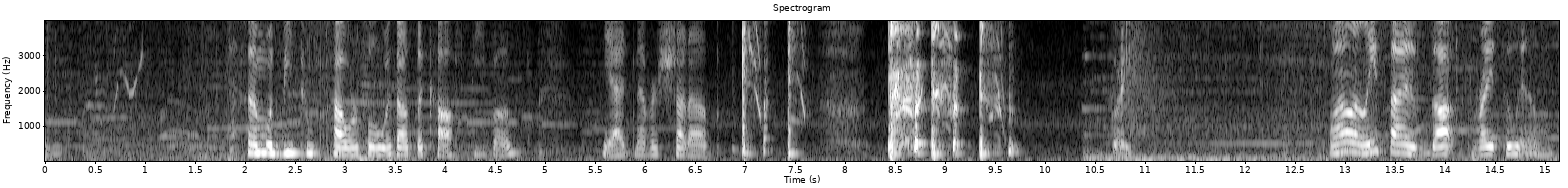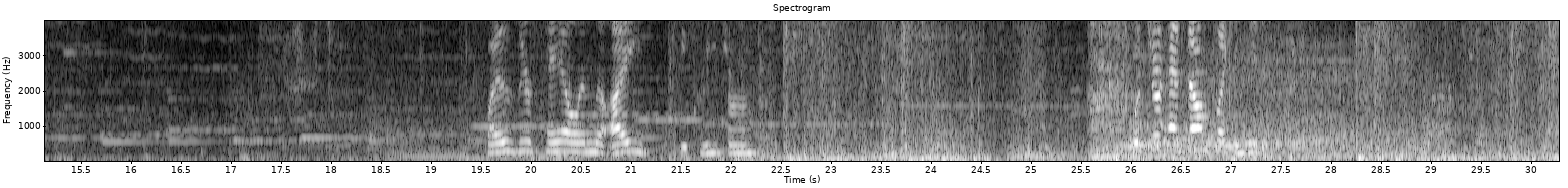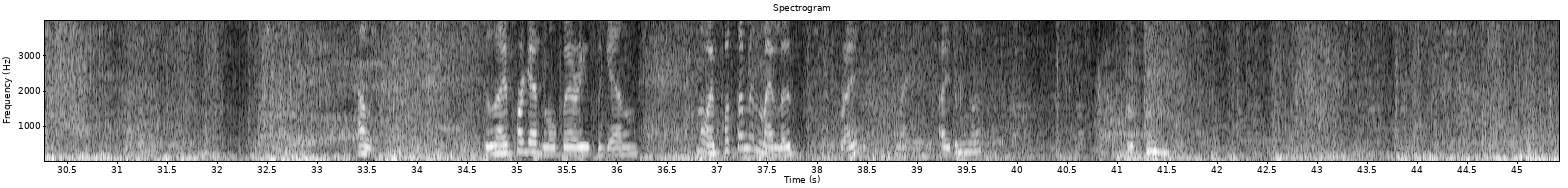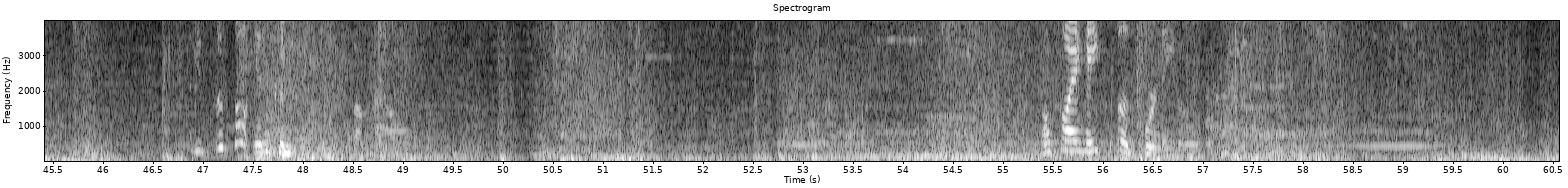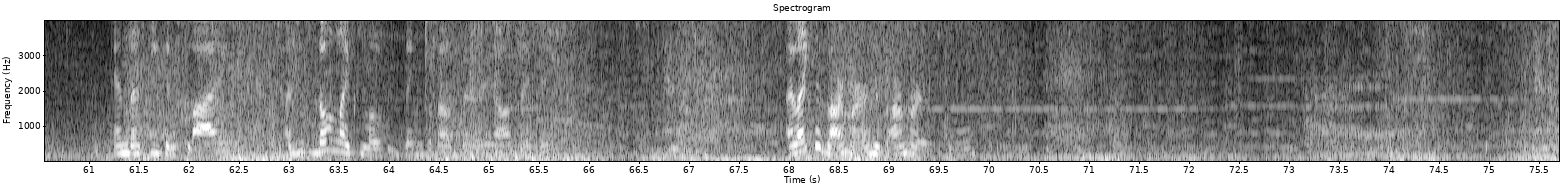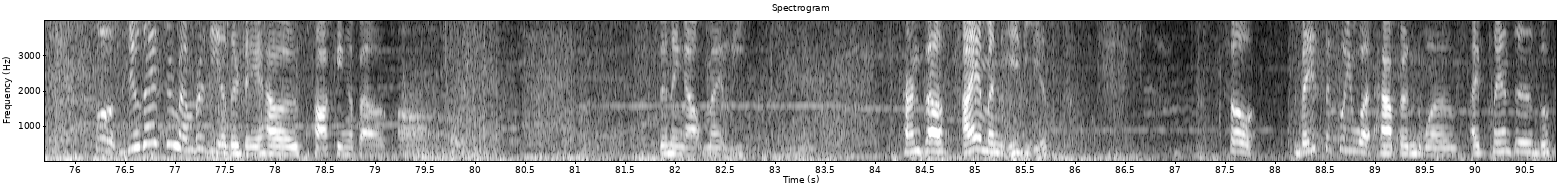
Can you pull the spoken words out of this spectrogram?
Fem would be too powerful without the cough debuff. Yeah, I'd never shut up. Well, at least I got right to him. Why is your tail in the ice, you creature? Put your head down so I can hit it. Ellie. Did I forget no berries again? No, I put them in my list, right? My item list. inconvenient somehow. Also, I hate the tornadoes. And that he can fly. I just don't like most things about Barioth, I think. I like his armor. His armor is cool. Do you guys remember the other day how I was talking about um, spinning out my leeks? Turns out I am an idiot. So, basically what happened was I planted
